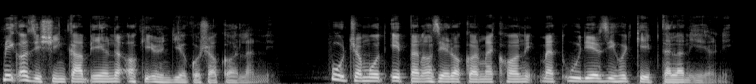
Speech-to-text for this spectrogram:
Még az is inkább élne, aki öngyilkos akar lenni. Furcsa mód éppen azért akar meghalni, mert úgy érzi, hogy képtelen élni.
